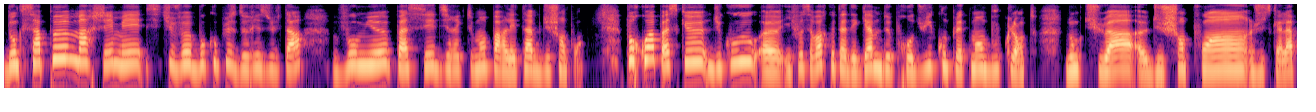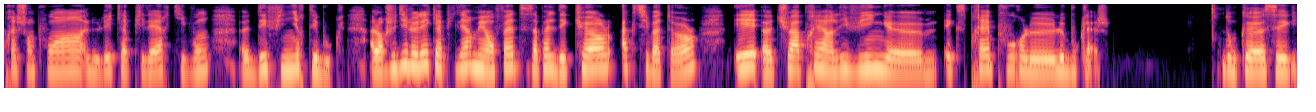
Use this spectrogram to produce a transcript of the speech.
Donc ça peut marcher, mais si tu veux beaucoup plus de résultats, vaut mieux passer directement par l'étape du shampoing. Pourquoi? Parce que du coup, il faut savoir que tu as des gammes de produits complètement bouclantes. Donc tu as du shampoing jusqu'à l'après-shampoing, le lait capillaire qui vont définir tes boucles. Alors je dis le lait capillaire, mais en fait, ça s'appelle des curl activators et tu as après un leaving exprès pour le bouclage. Donc c'est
